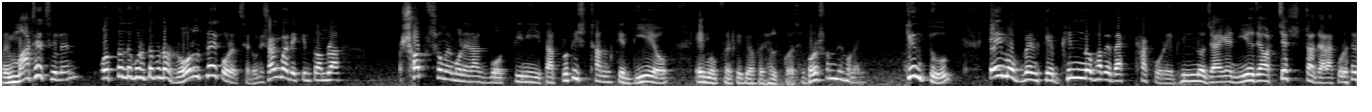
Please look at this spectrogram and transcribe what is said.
উনি মাঠে ছিলেন, অত্যন্ত গুরুত্বপূর্ণ রোল প্লে করেছেন। উনি সাংবাদিক, কিন্তু আমরা সব সময় মনে রাখব তিনি তার প্রতিষ্ঠানকে দিয়েও এই মুভমেন্টকে কীভাবে হেল্প করেছেন, কোনো সন্দেহ নাই। কিন্তু এই মুভমেন্টকে ভিন্নভাবে ব্যাখ্যা করে, ভিন্ন জায়গায় নিয়ে যাওয়ার চেষ্টা যারা করেছেন,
